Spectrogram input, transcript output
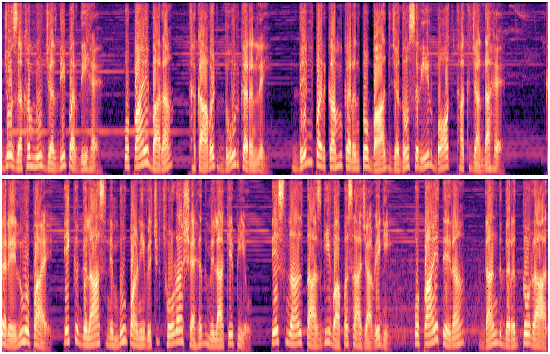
ਜੋ ਜ਼ਖਮ ਨੂੰ ਜਲਦੀ ਭਰਦੀ ਹੈ। ਉਪਾਅ 12 ਥਕਾਵਟ ਦੂਰ ਕਰਨ ਲਈ। ਦਿਨ ਪਰ ਕੰਮ ਕਰਨ ਤੋਂ ਬਾਅਦ ਜਦੋਂ ਸਰੀਰ ਬਹੁਤ ਥੱਕ ਜਾਂਦਾ ਹੈ। ਘਰੇਲੂ ਉਪਾਅ, ਇੱਕ ਗਲਾਸ ਨਿੰਬੂ ਪਾਣੀ ਵਿੱਚ ਥੋੜਾ ਸ਼ਹਿਦ ਮਿਲਾ ਕੇ ਪੀਓ। ਇਸ ਨਾਲ ਤਾਜ਼ਗੀ ਵਾਪਸ ਆ ਜਾਵੇਗੀ। ਉਪਾਅ 13 ਦੰਦ ਦਰਦ ਤੋਂ ਰਾਤ।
